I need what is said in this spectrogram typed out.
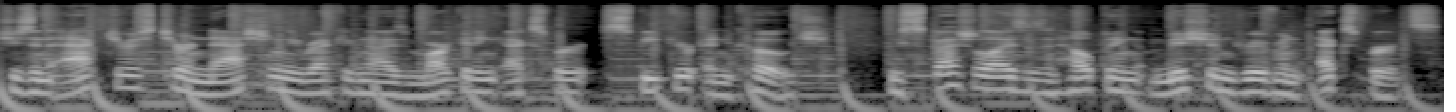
She's an actress turned nationally recognized marketing expert, speaker, and coach who specializes in helping mission driven experts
